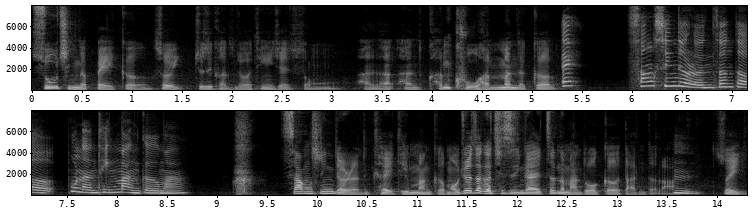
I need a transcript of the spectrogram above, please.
抒情的悲歌，所以就是可能就会听一些这种很很很很苦很闷的歌。哎伤心的人真的不能听慢歌吗？伤心的人可以听慢歌吗？我觉得这个其实应该真的蛮多歌单的啦。嗯，所以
